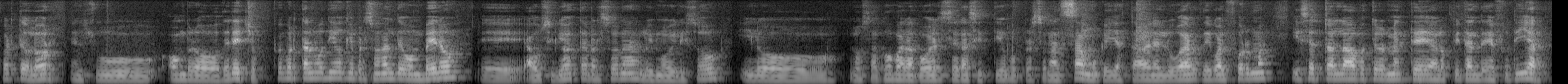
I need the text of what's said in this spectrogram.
fuerte dolor en su hombro derecho. Fue por tal motivo que personal de bomberos eh, auxilió a esta persona, lo inmovilizó y lo, lo, sacó para poder ser asistido por personal SAMU que ya estaba en el lugar de igual forma y ser trasladado posteriormente al hospital de Frutillar.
